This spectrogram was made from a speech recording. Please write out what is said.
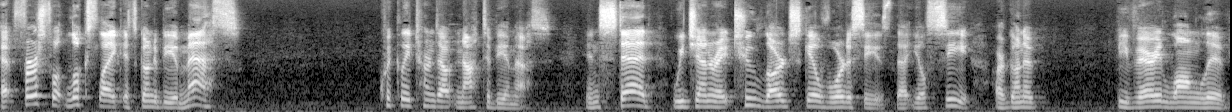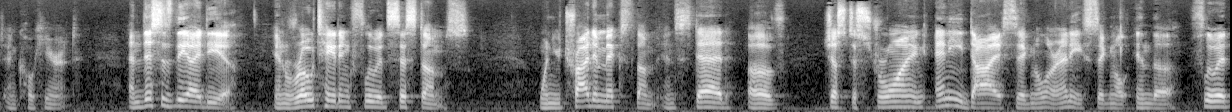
At first, what looks like it's going to be a mess quickly turns out not to be a mess. Instead, we generate two large-scale vortices that you'll see are going to be very long-lived and coherent. And this is the idea. In rotating fluid systems, when you try to mix them, instead of just destroying any dye signal or any signal in the fluid,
